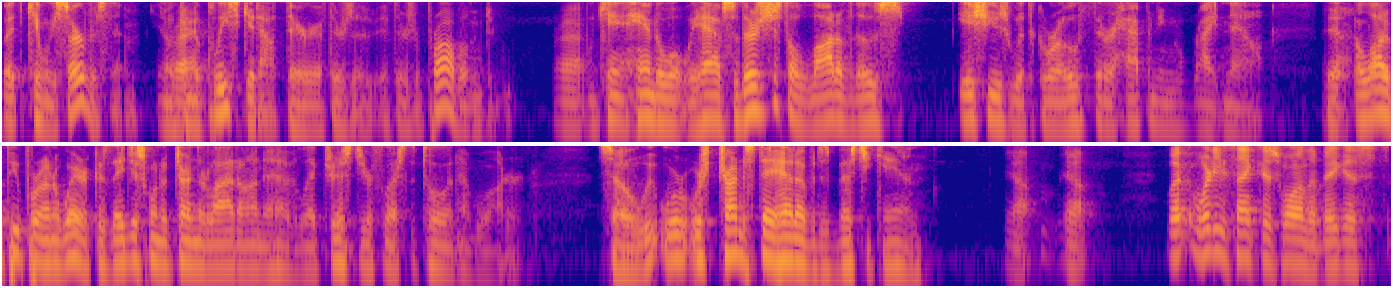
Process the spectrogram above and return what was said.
but can we service them? You know, can the police get out there if there's a if there's a problem? Right. We can't handle what we have. So there's just a lot of those issues with growth that are happening right now that a lot of people are unaware because they just want to turn their light on and have electricity or flush the toilet and have water. So we, we're we're trying to stay ahead of it as best you can. Yeah. Yeah. What What do you think is one of the biggest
